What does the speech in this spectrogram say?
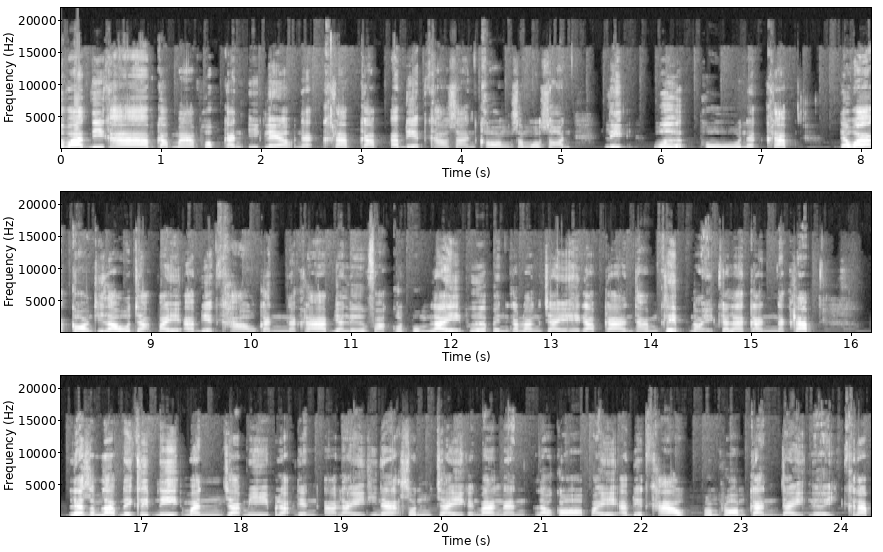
สวัสดีครับกลับมาพบกันอีกแล้วนะครับกับอัปเดตข่าวสารของสโมสรลิเวอร์พูลนะครับ แต่ว่าก่อนที่เราจะไปอัปเดตข่าวกันนะครับ อย่าลืมฝากกดปุ่มไลค์เพื่อเป็นกำลังใจให้กับการทำคลิปหน่อยกันละกันนะครับ และสำหรับในคลิปนี้มันจะมีประเด็นอะไรที่น่าสนใจกันบ้างนั้น เราก็ไปอัปเดตข่าวพร้อม ๆ กันได้เลยครับ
